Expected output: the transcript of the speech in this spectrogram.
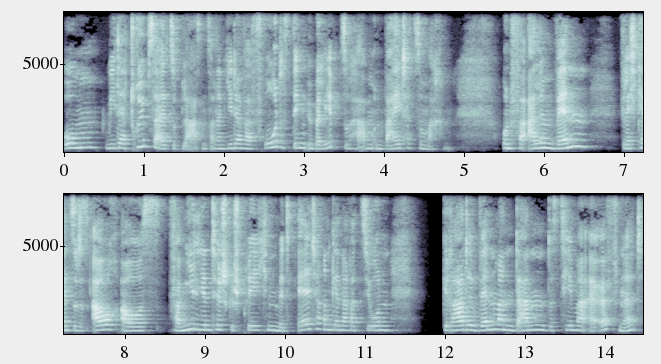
um wieder Trübsal zu blasen, sondern jeder war froh, das Ding überlebt zu haben und weiterzumachen. Und vor allem, wenn Vielleicht kennst du das auch aus Familientischgesprächen mit älteren Generationen. Gerade wenn man dann das Thema eröffnet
